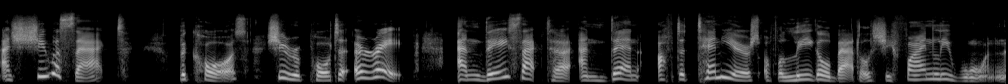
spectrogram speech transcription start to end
and she was sacked because she reported a rape. And they sacked her. And then, after 10 years of a legal battle, she finally won.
